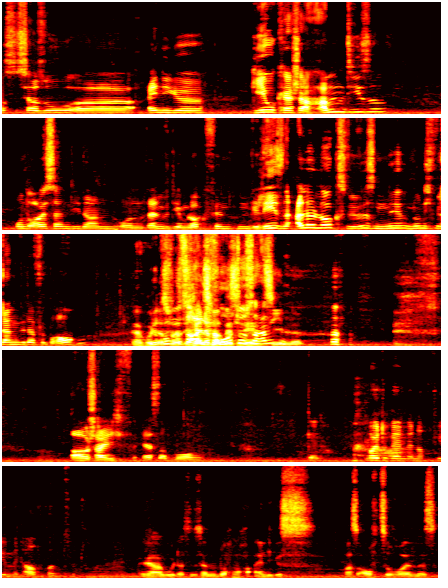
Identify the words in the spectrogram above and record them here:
Es ist ja so, äh, einige Geocacher haben diese und äußern die dann. Und wenn wir die im Log finden, wir lesen alle Logs, wir wissen nur nicht, wie lange wir dafür brauchen. Ja gut, Wir das gucken uns alle Fotos an. Ne? Aber wahrscheinlich erst ab morgen. Genau. Heute werden wir noch viel mit Aufräumen zu tun haben. Ja gut, das ist ja nur doch noch einiges, was aufzuräumen ist.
